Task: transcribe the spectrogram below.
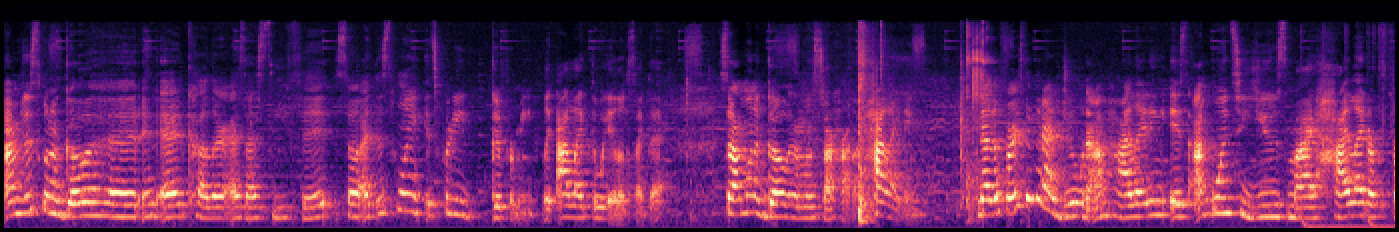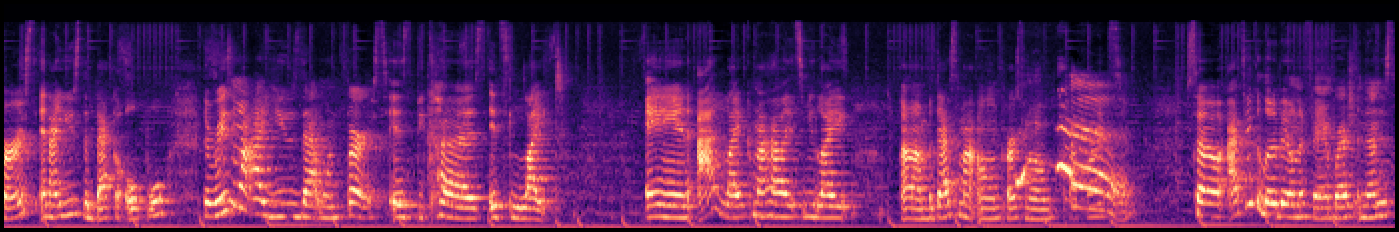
I'm just going to go ahead and add color as I see fit. So at this point, it's pretty good for me. Like, I like the way it looks like that. So I'm going to go and I'm going to start highlighting. Now the first thing that I do when I'm highlighting is I'm going to use my highlighter first and I use the Becca Opal. The reason why I use that one first is because it's light. And I like my highlight to be light, um, but that's my own personal preference. So I take a little bit on the fan brush and then I'm just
